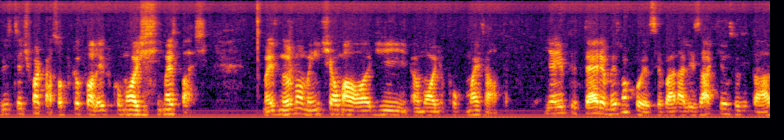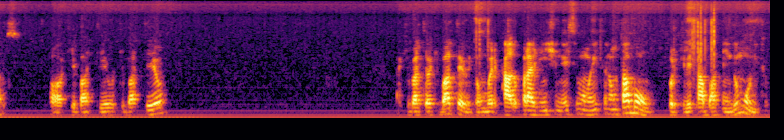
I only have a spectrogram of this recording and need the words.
Visitante marcar. Só porque eu falei ficou uma odd mais baixa. Mas normalmente é uma odd, é uma odd um pouco mais alta. E aí o critério é a mesma coisa. Você vai analisar aqui os resultados. Ó, aqui bateu, aqui bateu. Aqui bateu, aqui bateu. Então o mercado para a gente nesse momento não está bom, porque ele está batendo muito.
